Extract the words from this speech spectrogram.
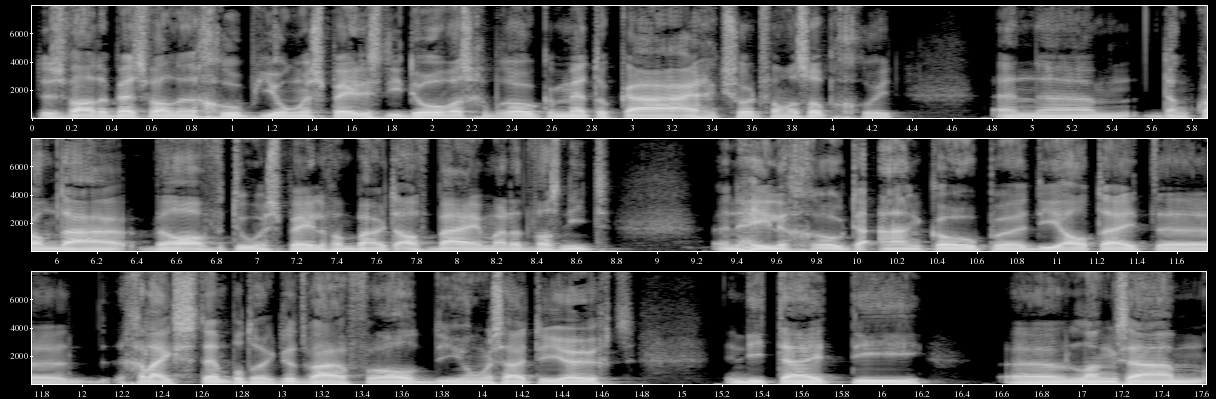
Dus we hadden best wel een groep jonge spelers die door was gebroken met elkaar eigenlijk soort van was opgegroeid. En um, dan kwam daar wel af en toe een speler van buitenaf bij, maar dat was niet een hele grote aankopen die altijd uh, gelijk stempel drukte. Het waren vooral die jongens uit de jeugd in die tijd die uh, langzaam,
